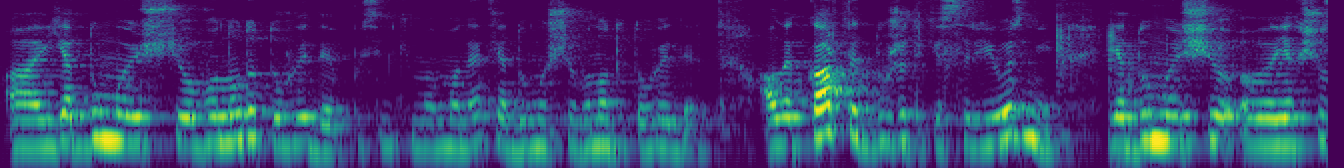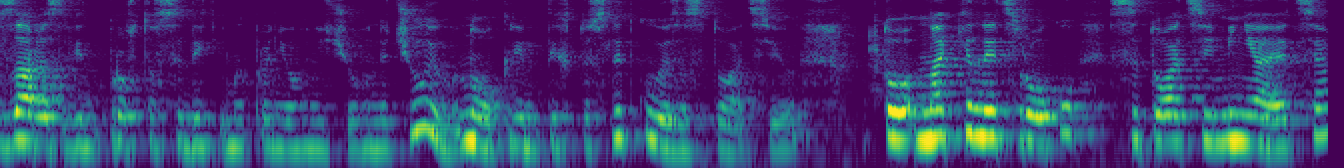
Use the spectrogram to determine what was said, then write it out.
А, я думаю, що воно до того йде. По сімки монет, я думаю, що воно до того йде. Але карти дуже такі серйозні. Я думаю, що е, якщо зараз він просто сидить і ми про нього нічого не чуємо, ну окрім тих, хто слідкує за ситуацією, то на кінець року ситуація міняється,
